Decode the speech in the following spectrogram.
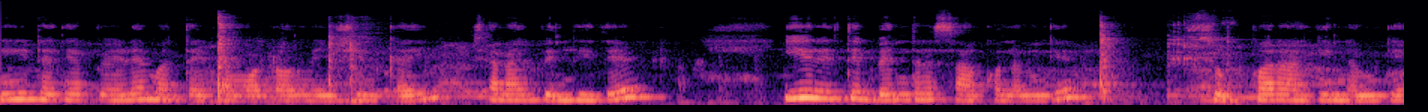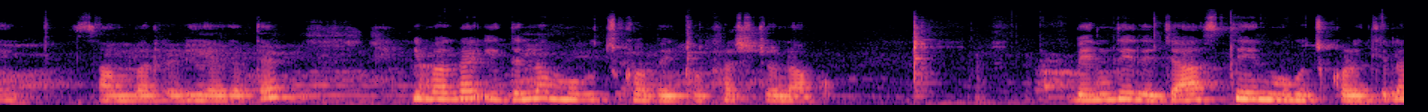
ನೀಟಾಗಿ ಬೇಳೆ ಮತ್ತು ಟೊಮೊಟೊ, ಮೆಣಸಿನ್ಕಾಯಿ ಚೆನ್ನಾಗಿ ಬೆಂದಿದೆ. ಈ ರೀತಿ ಬೆಂದರೆ ಸಾಕು ನಮಗೆ. ಸೂಪರಾಗಿ ನಮಗೆ ಸಾಂಬಾರು ರೆಡಿ ಆಗುತ್ತೆ. ಇವಾಗ ಇದನ್ನು ಮುಗಿಸ್ಕೋಬೇಕು ಫಸ್ಟು ನಾವು. ಬೆಂದಿದೆ, ಜಾಸ್ತಿ ಏನು ಮುಗಿಸ್ಕೊಳಕ್ಕಿಲ್ಲ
